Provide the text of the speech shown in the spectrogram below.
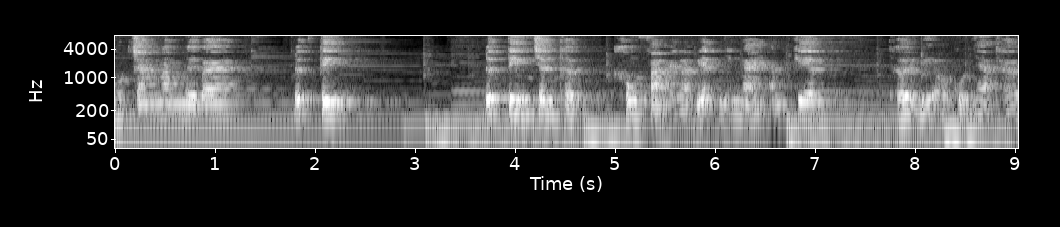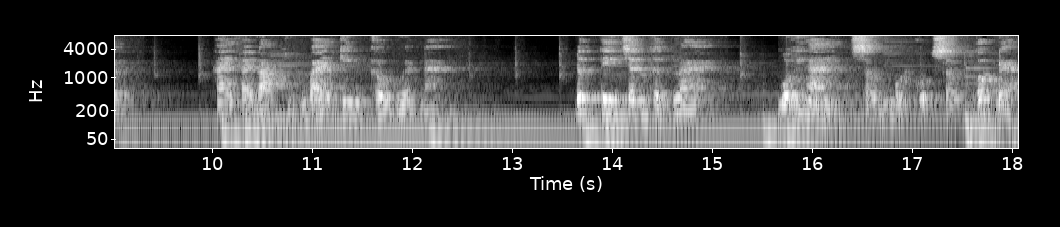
153 Đức tin Đức tin chân thực không phải là biết những ngày ăn kiêng, thời biểu của nhà thờ, hay phải đọc những bài kinh cầu nguyện nào. Đức tin chân thực là mỗi ngày sống một cuộc sống tốt đẹp,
